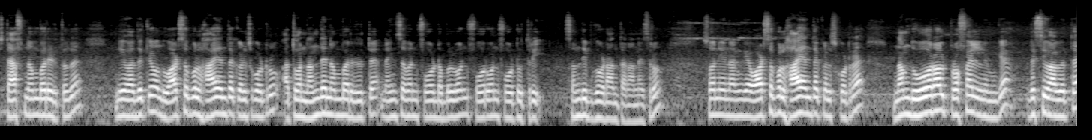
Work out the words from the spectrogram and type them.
ಸ್ಟಾಫ್ ನಂಬರ್ ಇರ್ತದೆ. ನೀವು ಅದಕ್ಕೆ ಒಂದು ವಾಟ್ಸಪ್ಪಲ್ಲಿ ಹಾಯ್ ಅಂತ ಕಳಿಸ್ಕೊಟ್ರು, ಅಥವಾ ನನ್ನದೇ ನಂಬರ್ ಇರುತ್ತೆ nine seven four double one four one four two three Sandeep Gowda ಅಂತ ನನ್ನ ಹೆಸರು. ಸೊ ನೀವು ನನಗೆ ವಾಟ್ಸಪ್ಪಲ್ಲಿ ಹಾಯ್ ಅಂತ ಕಳಿಸ್ಕೊಟ್ರೆ ನಮ್ಮದು ಓವರ್ ಆಲ್ ಪ್ರೊಫೈಲ್ ನಿಮಗೆ ರಿಸೀವ್ ಆಗುತ್ತೆ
